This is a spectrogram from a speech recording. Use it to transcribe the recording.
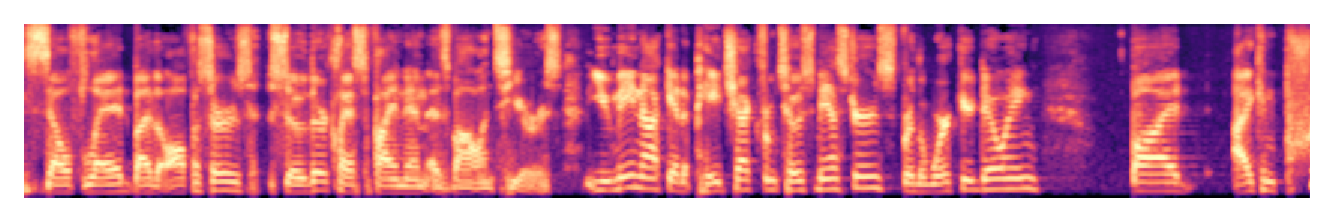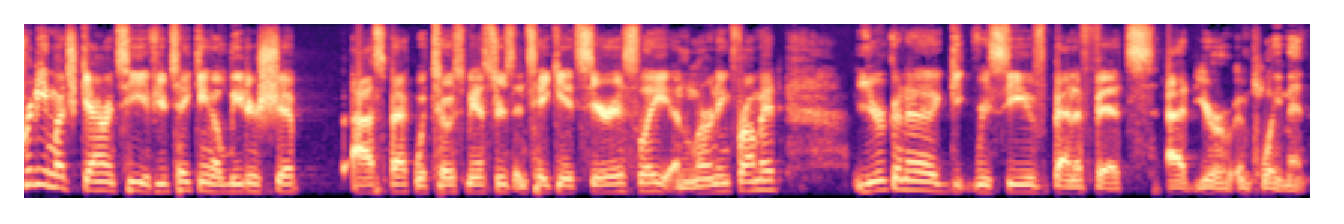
self led by the officers, so they're classifying them as volunteers. You may not get a paycheck from Toastmasters for the work you're doing, but I can pretty much guarantee if you're taking a leadership aspect with Toastmasters and taking it seriously and learning from it, you're going to receive benefits at your employment.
